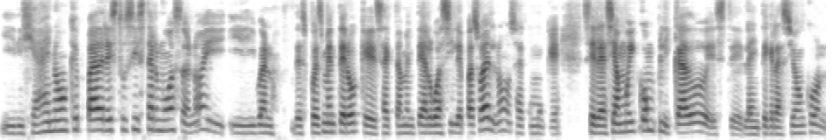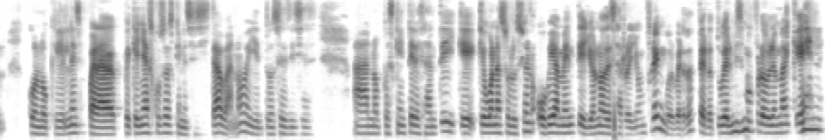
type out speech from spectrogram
y dije, ay no, qué padre, esto sí está hermoso, ¿no? Y, bueno, después me entero que exactamente algo así le pasó a él, ¿no? O sea, como que se le hacía muy complicado este, la integración con, con lo que él, para pequeñas cosas que necesitaba, ¿no? Y entonces dices, ah, no, pues qué interesante y qué, qué buena solución. Obviamente yo no desarrollé un framework, ¿verdad? Pero tuve el mismo problema que él.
